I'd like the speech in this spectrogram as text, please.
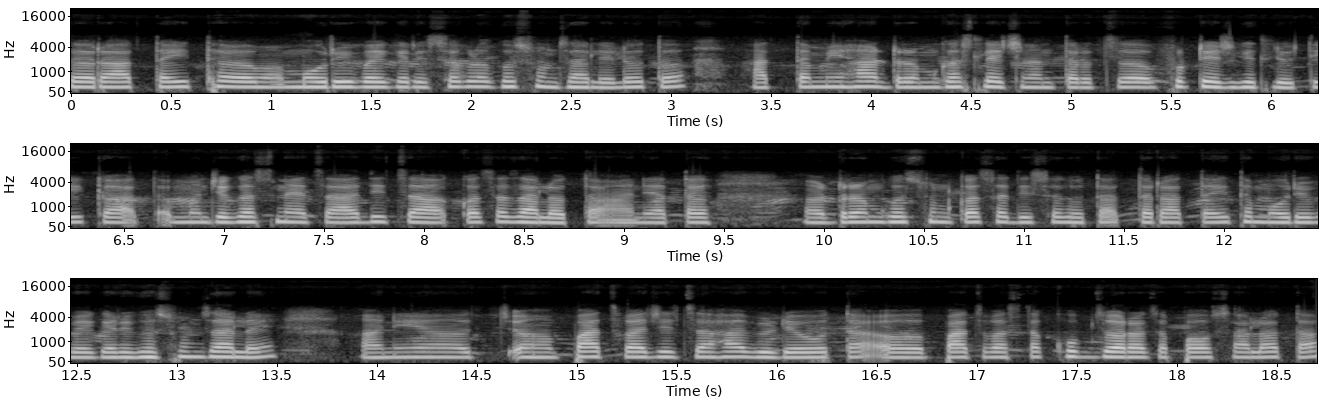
तर आता इथं मोरी वगैरे सगळं घसून झालेलं होतं. आत्ता मी हा ड्रम घसल्याच्या नंतरचं फुटेज घेतली होती. का आता म्हणजे घसण्याचा आधीचा कसा झाला होता आणि आता ड्रम घसून कसा दिसत होता. तर आता इथं मोरी वगैरे घसून झालं आहे आणि पाच वाजेचा हा व्हिडिओ होता. पाच वाजता खूप जोराचा पाऊस आला होता.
